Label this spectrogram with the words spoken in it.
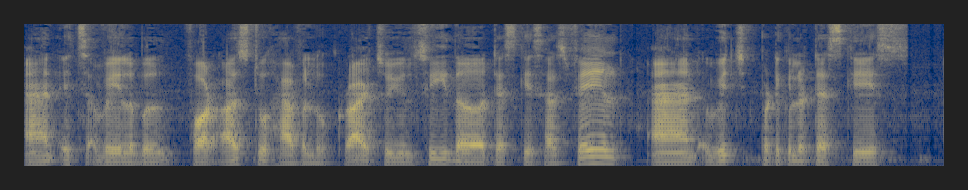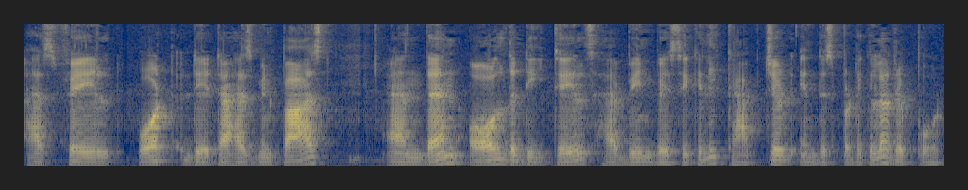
and it's available for us to have a look. Right? So you'll see the test case has failed and which particular test case has failed what data has been passed and then all the details have been basically captured in this particular report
